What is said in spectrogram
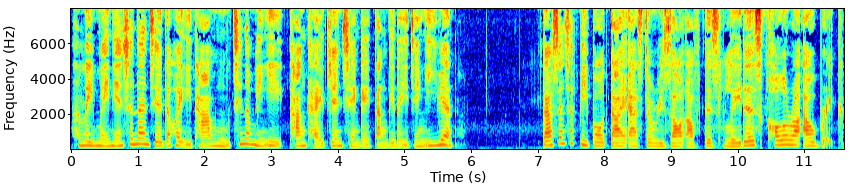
亨利每年圣诞节都会以他母亲的名义慷慨捐钱给当地的一间医院。Thousands of people die as the result of this latest cholera outbreak.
